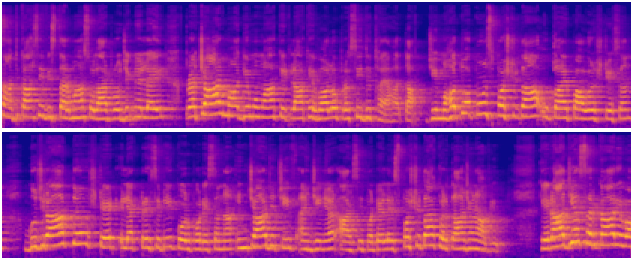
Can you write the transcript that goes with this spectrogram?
સાંતકાસી વિસ્તારમાં સોલાર પ્રોજેક્ટને લઈ પ્રચાર માધ્યમોમાં કેટલાક અહેવાલો પ્રસિદ્ધ થયા હતા, જે મહત્વપૂર્ણ સ્પષ્ટતા Ukai power station Gujarat state electricity કોર્પોરેશનના ઇન્ચાર્જ ચીફ એન્જિનિયર આરસી પટેલે સ્પષ્ટતા કરતા જણાવ્યું. કે રાજ્ય સરકાર એવા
